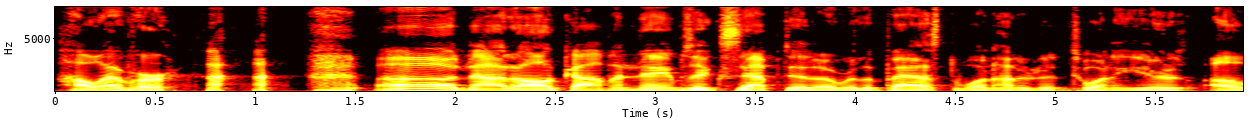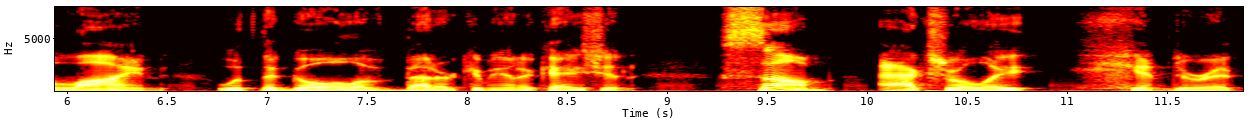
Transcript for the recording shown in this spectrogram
However, oh, not all common names accepted over the past 120 years align with the goal of better communication. Some actually hinder it.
